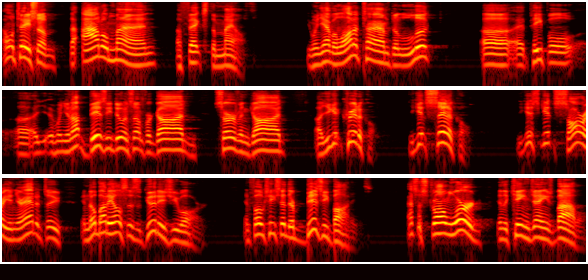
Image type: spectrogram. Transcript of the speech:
I want to tell you something. The idle mind affects the mouth. When you have a lot of time to look uh, at people, uh, when you're not busy doing something for God, serving God, uh, you get critical. You get cynical. You just get sorry in your attitude, and nobody else is as good as you are. And folks, he said they're busybodies. That's a strong word in the King James Bible.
